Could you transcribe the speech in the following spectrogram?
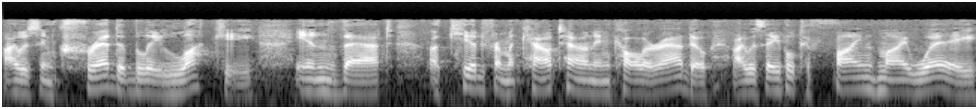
I was incredibly lucky in that a kid from a cow town in Colorado, I was able to find my way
